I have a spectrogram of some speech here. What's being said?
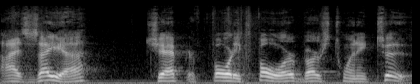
Isaiah chapter 44, verse 22.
